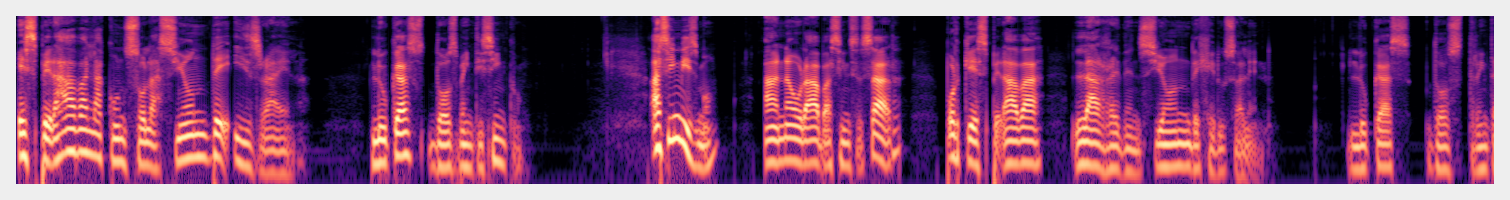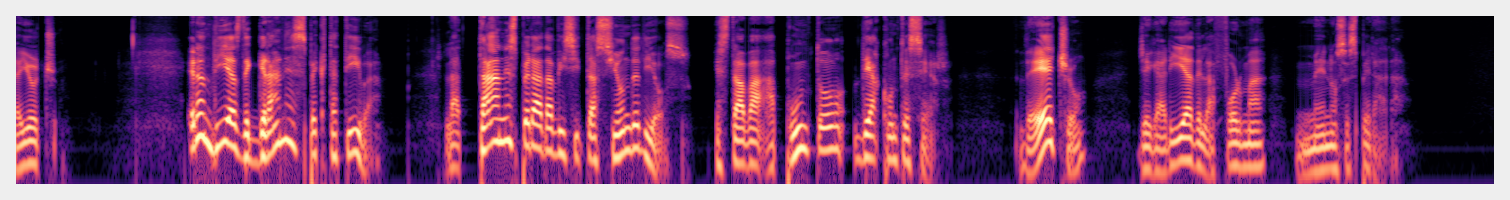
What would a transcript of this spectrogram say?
esperaba la consolación de Israel. Lucas 2.25. Asimismo, Ana oraba sin cesar porque esperaba la redención de Jerusalén. Lucas 2.38. Eran días de gran expectativa. La tan esperada visitación de Dios estaba a punto de acontecer. De hecho, llegaría de la forma menos esperada.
